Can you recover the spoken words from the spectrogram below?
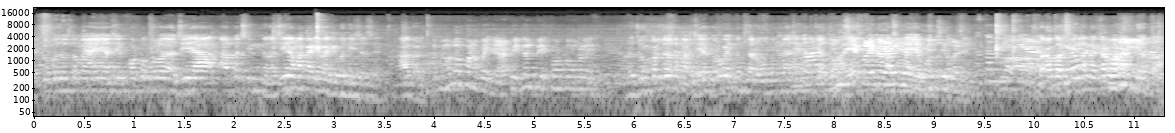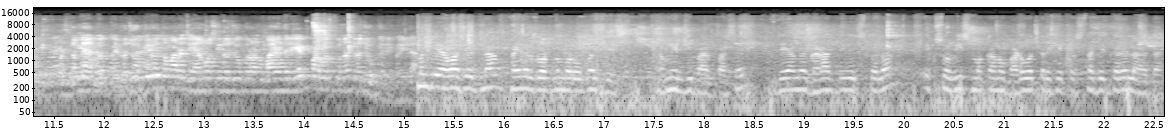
એટલું બધું તમે અહીંયા જે ફોટો બોલો હજી આ આ પછી હજી આમાં કાર્યવાહી વધી જશે. આગળ. તમે હલો પણ ભાઈ આપી દો ફોટો પડે. રજૂ કરજો તમારે જે કરવું હોય તમે હું તમને હજી નથી કહેતો. એક મ્યુનિસિપાલિટી આવી જાય, બરાબર. છે તમે કરવાના જ હતા. પણ તમે રજૂ કર્યું તમારે જે એનઓસી રજૂ કરવાનું મારી અંદર એક પણ વસ્તુ નથી રજૂ કરી પહેલા. મંત્રી આવાસ યોજના ફાઇનલ પ્લોટ નંબર ઓગણત્રીસ સમીરજી પાર્ક પાસે જે અમે ઘણા દિવસ પહેલાં એકસો વીસ મકાનો ભાડવત તરીકે પ્રસ્થાપિત કરેલા હતા.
